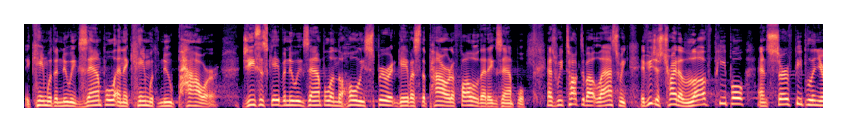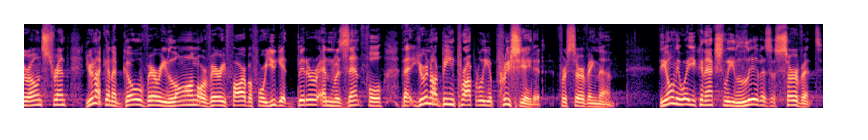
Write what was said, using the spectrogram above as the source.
It came with a new example and it came with new power. Jesus gave a new example, and the Holy Spirit gave us the power to follow that example. As we talked about last week, if you just try to love people and serve people in your own strength, you're not going to go very long or very far before you get bitter and resentful that you're not being properly appreciated for serving them. The only way you can actually live as a servant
